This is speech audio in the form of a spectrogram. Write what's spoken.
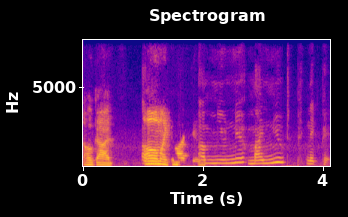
Oh God. Oh my God, dude. A minute, minute nitpick.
